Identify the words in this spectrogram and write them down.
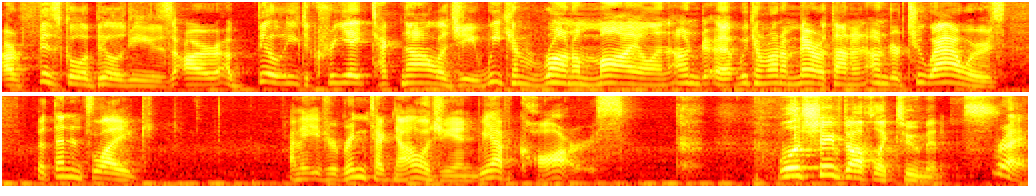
Our physical abilities, our ability to create technology. We can run a mile and under. Uh, we can run a marathon in under two hours. But then it's like, I mean, if you're bringing technology in, we have cars. Well, it shaved off like two minutes. Right.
